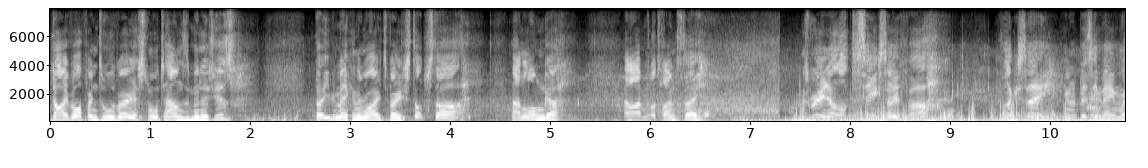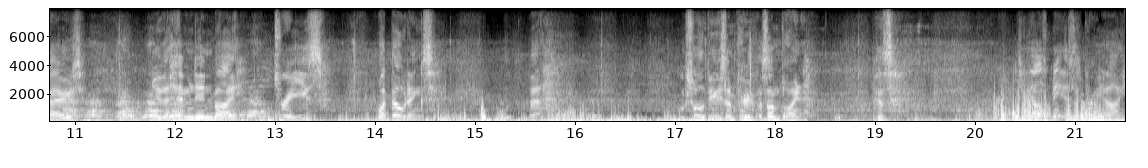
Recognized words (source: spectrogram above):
dive off into all the various small towns and villages, but you've been making the rides very stop-start and longer, and I haven't got time today. There's really not a lot to see so far. Like I say, you're on a busy main road, you're either hemmed in by trees or by buildings. But I'm sure the views improve at some point because 2,000 metres is pretty high.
